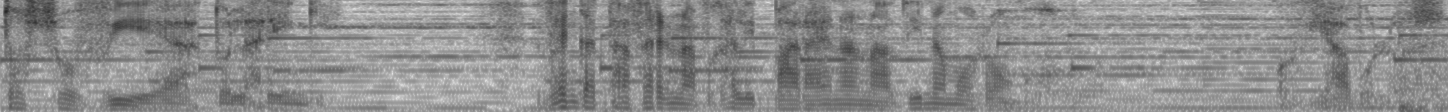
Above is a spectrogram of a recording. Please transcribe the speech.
τόσο βίαια το λαρίνγκι. Δεν κατάφερε να βγάλει παρά έναν αδύναμο ρόγχο. Ο διάβολος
